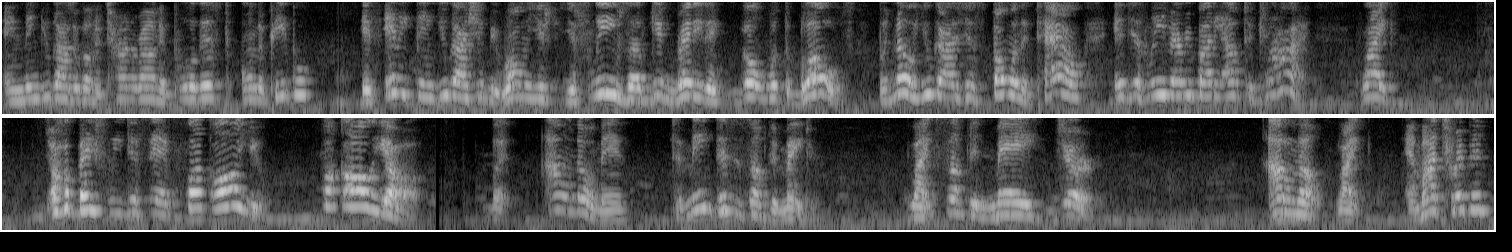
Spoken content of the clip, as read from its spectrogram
And then you guys are going to turn around and pull this on the people? If anything, you guys should be rolling your, your sleeves up, getting ready to go with the blows. But no, you guys just throw in the towel and just leave everybody out to dry. Like, y'all basically just said, fuck all you. Fuck all y'all. But I don't know, man. To me, this is something major. Like something major. I don't know. Like, am I tripping?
